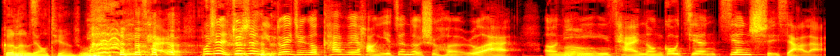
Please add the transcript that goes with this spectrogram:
跟人聊天是你吧？你才 不是，就是你对这个咖啡行业真的是很热爱，呃，你你你才能够坚坚持下来。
